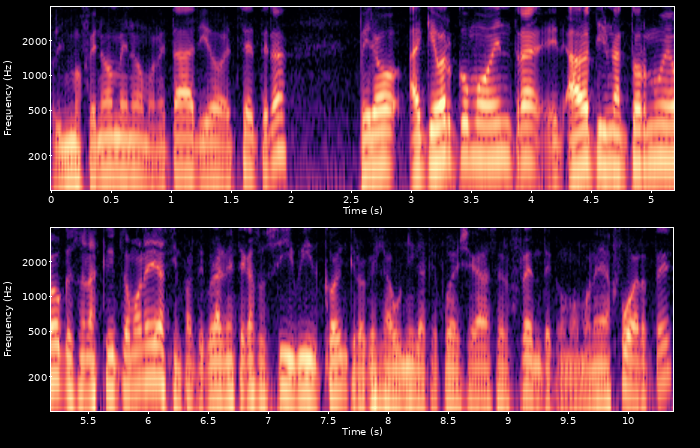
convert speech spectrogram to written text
el mismo fenómeno monetario, etcétera. Pero hay que ver cómo entra. eh, Ahora tiene un actor nuevo que son las criptomonedas, en particular en este caso sí Bitcoin, creo que es la única que puede llegar a hacer frente como moneda fuerte.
